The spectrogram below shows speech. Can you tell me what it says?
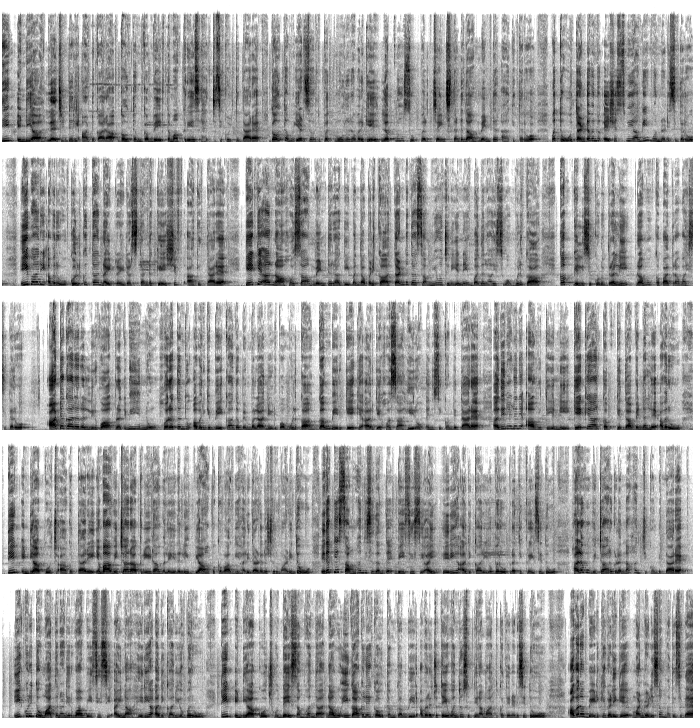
Team India legendary ಆಟಗಾರ ಗೌತಮ್ ಗಂಭೀರ್ ತಮ್ಮ craze ಹೆಚ್ಚಿಸಿಕೊಳ್ತಿದ್ದಾರೆ. Gautam ಎರಡ್ ಸಾವಿರದ ಇಪ್ಪತ್ತ್ ಮೂರರವರೆಗೆ ಲಕ್ನೋ ಸೂಪರ್ ಜೈಂಟ್ಸ್ ತಂಡದ ಮೆಂಟರ್ ಆಗಿದ್ದರು ಮತ್ತು ತಂಡವನ್ನು ಯಶಸ್ವಿಯಾಗಿ ಮುನ್ನಡೆಸಿದರು. ಈ ಬಾರಿ ಅವರು ಕೋಲ್ಕತ್ತಾ ನೈಟ್ ರೈಡರ್ಸ್ ತಂಡಕ್ಕೆ ಶಿಫ್ಟ್ ಆಗಿದ್ದಾರೆ. ಕೆಕೆಆರ್ನ ಹೊಸ ಮೆಂಟರ್ ಆಗಿ ಬಂದ ಬಳಿಕ ತಂಡದ ಸಂಯೋಜನೆಯನ್ನೇ ಬದಲಾಯಿಸುವ ಮೂಲಕ ಕಪ್ ಗೆಲ್ಲಿಸಿಕೊಡುವುದರಲ್ಲಿ ಪ್ರಮುಖ ಪಾತ್ರ ವಹಿಸಿದರು ಆಟಗಾರರಲ್ಲಿರುವ ಪ್ರತಿಭೆಯನ್ನು ಹೊರತಂದು ಅವರಿಗೆ ಬೇಕಾದ ಬೆಂಬಲ ನೀಡುವ ಮೂಲಕ ಗಂಭೀರ್ ಕೆಕೆಆರ್ಗೆ ಹೊಸ ಹೀರೋ ಎನಿಸಿಕೊಂಡಿದ್ದಾರೆ. ಹದಿನೇಳನೇ ಆವೃತ್ತಿಯಲ್ಲಿ ಕೆಕೆಆರ್ ಕಪ್ ಗೆದ್ದ ಬೆನ್ನಲ್ಲೇ ಅವರು ಟೀಂ ಇಂಡಿಯಾ ಕೋಚ್ ಆಗುತ್ತಾರೆ ಎಂಬ ವಿಚಾರ ಕ್ರೀಡಾ ವಲಯದಲ್ಲಿ ವ್ಯಾಪಕವಾಗಿ ಹರಿದಾಡಲು ಶುರು ಮಾಡಿದ್ದು, ಇದಕ್ಕೆ ಸಂಬಂಧಿಸಿದಂತೆ ಬಿಸಿಸಿಐ ಹಿರಿಯ ಅಧಿಕಾರಿಯೊಬ್ಬರು ಪ್ರತಿಕ್ರಿಯಿಸಿದ್ದು ಹಲವು ವಿಚಾರಗಳನ್ನು ಹಂಚಿಕೊಂಡಿದ್ದಾರೆ. ಈ ಕುರಿತು ಮಾತನಾಡಿರುವ ಬಿಸಿಸಿಐನ ಹಿರಿಯ ಅಧಿಕಾರಿಯೊಬ್ಬರು ಟೀಂ ಇಂಡಿಯಾ ಕೋಚ್ ಹುದ್ದೆ ಸಂಬಂಧ ನಾವು ಈಗಾಗಲೇ ಗೌತಮ್ ಗಂಭೀರ್ ಅವರ ಜೊತೆ ಒಂದು ಸುತ್ತಿನ ಮಾತುಕತೆ ನಡೆಸಿದ್ದು, ಅವರ ಬೇಡಿಕೆಗಳಿಗೆ ಮಂಡಳಿ ಸಮ್ಮತಿಸಿದೆ.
